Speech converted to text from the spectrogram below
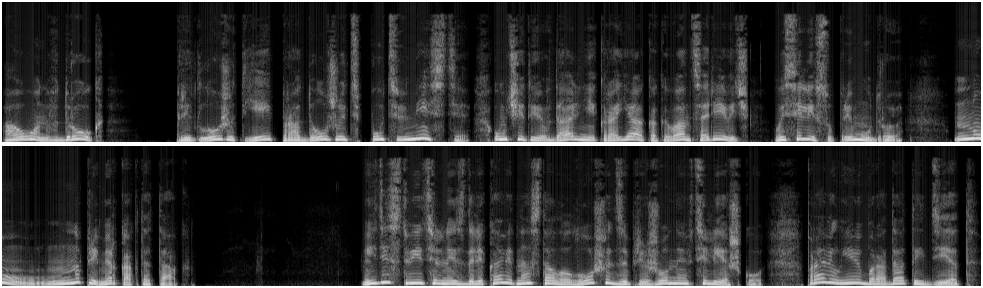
а он вдруг предложит ей продолжить путь вместе, умчит ее в дальние края, как Иван-Царевич, Василису Премудрую. Ну, например, как-то так. И действительно, издалека видна стала лошадь, запряженная в тележку. Правил ею бородатый дед.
